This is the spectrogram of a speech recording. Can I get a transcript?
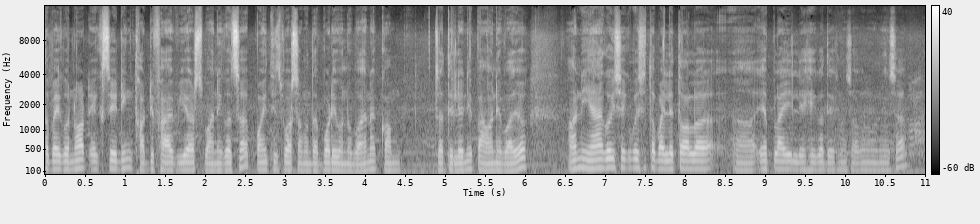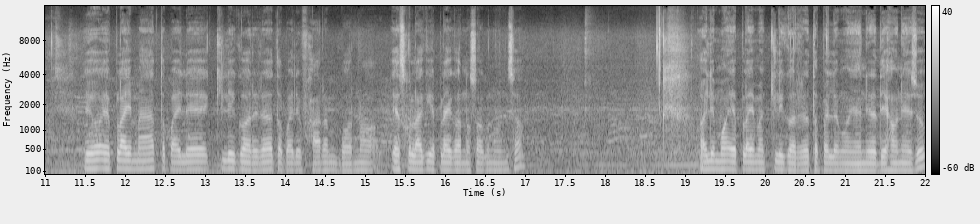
तपाईँको not exceeding thirty five years भनेको छ पैँतिस वर्षभन्दा बढी हुनु भएन कम जतिले नि पाउने भयो। अनि यहाँ गइसकेपछि तपाईँले तल एप्लाई लेखेको देख्न सक्नुहुनेछ। यो एप्लाईमा तपाईँले क्लिक गरेर तपाईँले फारम भर्न यसको लागि एप्लाई गर्न सक्नुहुन्छ। अहिले म एप्लाईमा क्लिक गरेर तपाईँलाई म यहाँनिर देखाउनेछु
